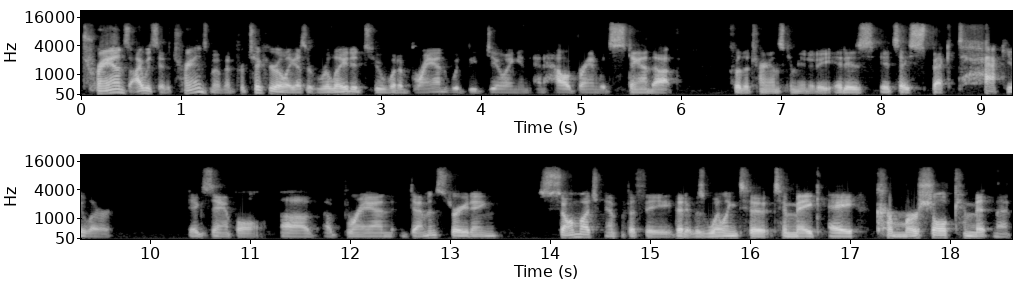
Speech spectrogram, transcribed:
trans i would say the trans movement particularly as it related to what a brand would be doing and, and how a brand would stand up for the trans community it is it's a spectacular example of a brand demonstrating so much empathy that it was willing to to make a commercial commitment.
